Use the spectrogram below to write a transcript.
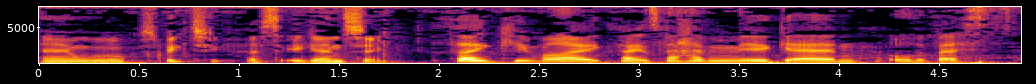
and we'll speak to us again soon. Thank you, Mike. Thanks for having me again. All the best.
